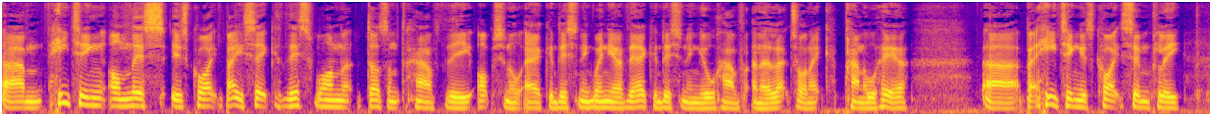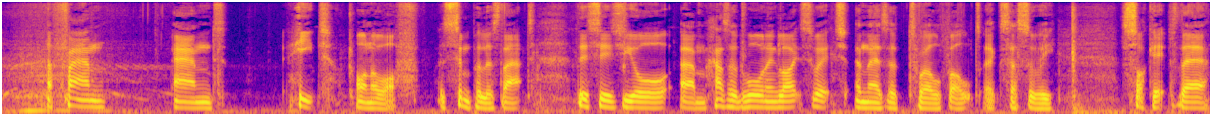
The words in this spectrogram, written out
Um, heating on this is quite basic. This one doesn't have the optional air conditioning. When you have the air conditioning, you'll have an electronic panel here. Uh, but heating is quite simply a fan and heat on or off. As simple as that. This is your um, hazard warning light switch, and there's a 12 volt accessory socket there.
